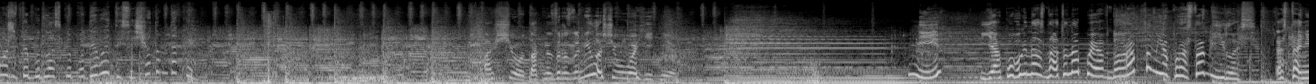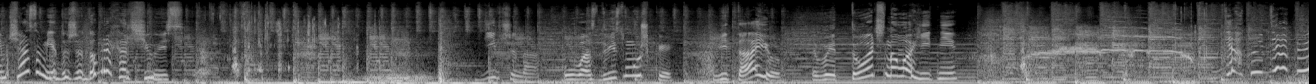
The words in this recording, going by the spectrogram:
Можете, будь ласка, подивитися, що там таке? А що, так не зрозуміло, що ви вагітні? Ні, я повинна знати напевно. Раптом я просто об'їлась. Останнім часом я дуже добре харчуюсь. Дівчина, у вас дві смужки. Вітаю! Ви точно вагітні. Дякую, дякую!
